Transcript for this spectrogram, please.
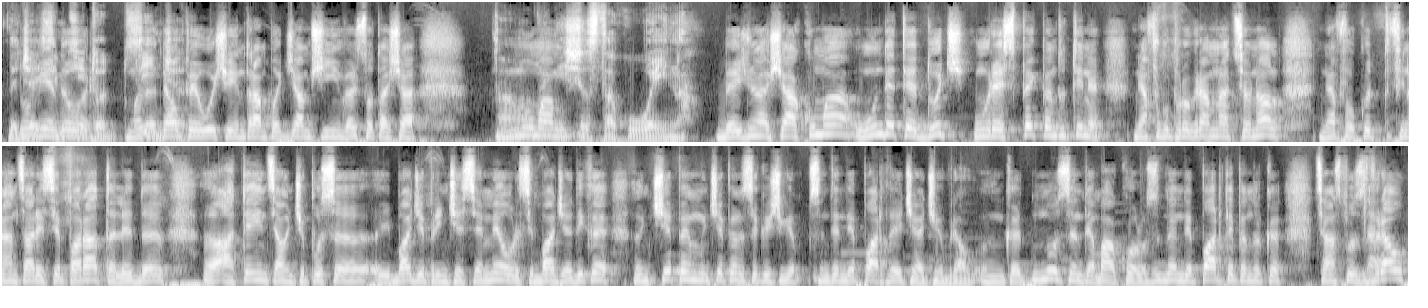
Deci de ai de ori. Tot, mă dădeau pe ușă, intram pe geam și invers tot așa. A, nu m-am... și ăsta cu Oina. Deci, și acum, unde te duci? Un respect pentru tine. Ne-a făcut program național, ne-a făcut finanțare separată, le dă uh, atenție, au început să îi bage prin CSM-uri, să bage, adică începem, începem să câștigăm. Suntem departe de ceea ce vreau. Încă nu suntem acolo, suntem departe pentru că, ți-am spus, da. vreau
